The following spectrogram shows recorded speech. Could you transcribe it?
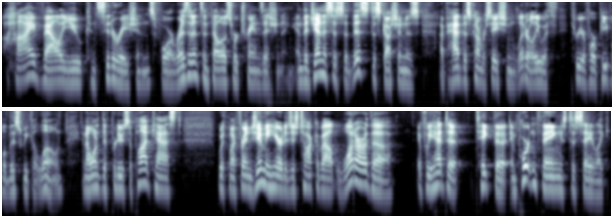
high value considerations for residents and fellows who are transitioning. And the genesis of this discussion is I've had this conversation literally with three or four people this week alone. And I wanted to produce a podcast with my friend Jimmy here to just talk about what are the if we had to take the important things to say, like,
